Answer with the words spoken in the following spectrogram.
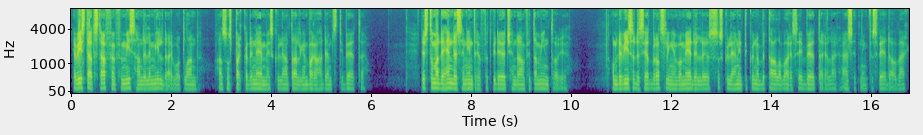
Jag visste att straffen för misshandel är milda i vårt land. Han som sparkade ner mig skulle antagligen bara ha dömts till böter. Dessutom hade händelsen inträffat vid det ökända amfetamintorget. Om det visade sig att brottslingen var medellös så skulle han inte kunna betala vare sig böter eller ersättning för sveda och värk.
